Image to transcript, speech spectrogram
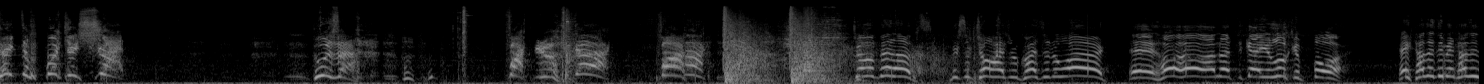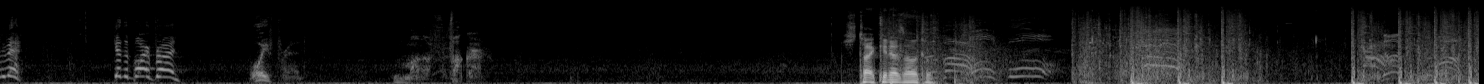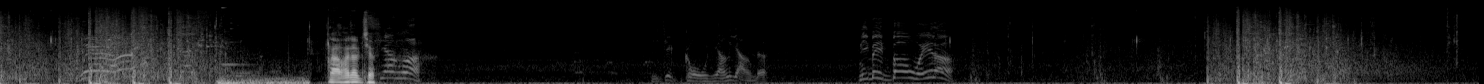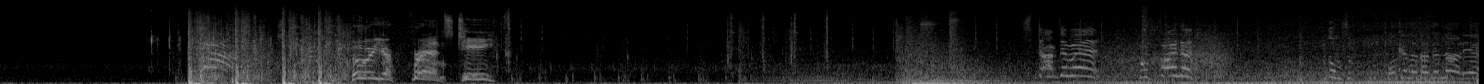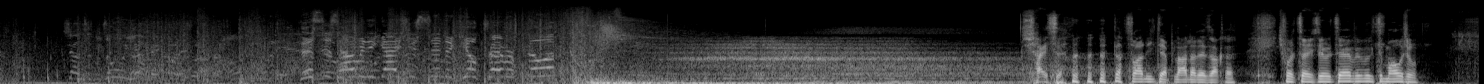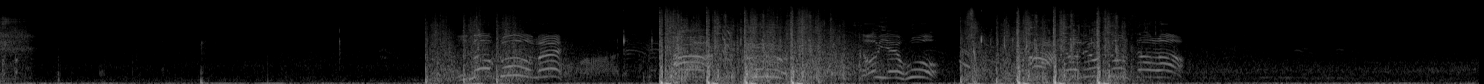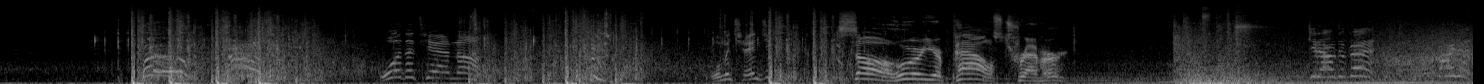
Take the fucking shot! Who is that? Fuck! Fuck! Fuck! John Phillips! Mr. Cho has requested a word! Hey, ho ho! I'm not the guy you're looking for! Hey, how's it been? How's it been? Get the boyfriend! Boyfriend? Motherfucker. Steig in das Auto. Ah, verdammt, ja. 枪了！你这狗娘养的，你被包围了！Who are your friends, T? Stop the man! Go find 手！我看到他在那里，像是猪一样被困住了。This is how many guys you send to kill Trevor Phillips? Scheiße. Das war nicht der Planer der Sache. Ich wollte euch so sehr wie möglich zum Auto. 的天哪！我们前进。 So, who are your pals, Trevor? Get out of the van! Find it!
